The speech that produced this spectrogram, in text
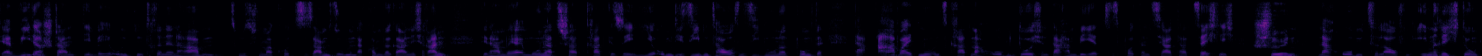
Der Widerstand, den wir hier unten drinnen haben, jetzt muss ich nochmal kurz zusammenzoomen, da kommen wir gar nicht ran. Den haben wir ja im Monatschart gerade gesehen, hier um die 7700 Punkte. Da arbeiten wir uns gerade nach oben durch und da haben wir jetzt das Potenzial tatsächlich schön nach oben zu laufen in Richtung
